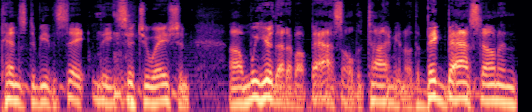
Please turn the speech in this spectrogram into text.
tends to be the sa- the situation. Um, we hear that about bass all the time. You know, the big bass down in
